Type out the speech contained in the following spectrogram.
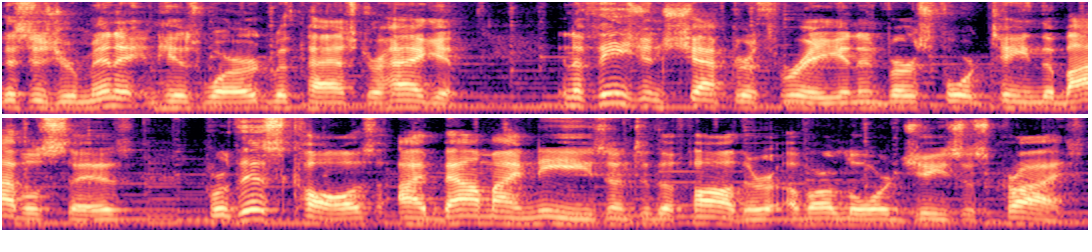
This is your Minute in His Word with Pastor Haggett. In Ephesians chapter 3 and in verse 14, the Bible says, For this cause I bow my knees unto the Father of our Lord Jesus Christ.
